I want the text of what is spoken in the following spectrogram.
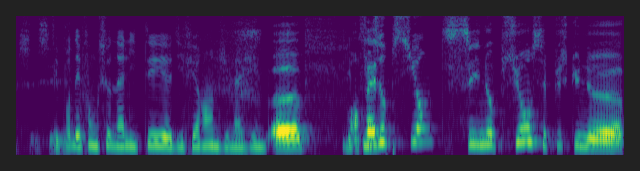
C'est pour des fonctionnalités différentes, j'imagine. en fait, options. C'est une option, c'est plus qu'une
